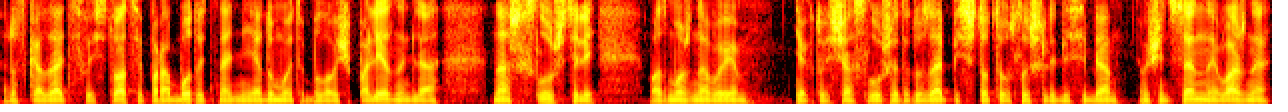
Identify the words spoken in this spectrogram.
рассказать о своей ситуации, поработать над ней. Я думаю, это было очень полезно для наших слушателей. Возможно, вы, те, кто сейчас слушает эту запись, что-то услышали для себя очень ценное, важное.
